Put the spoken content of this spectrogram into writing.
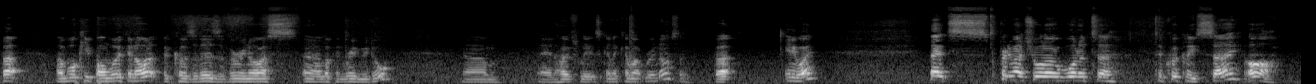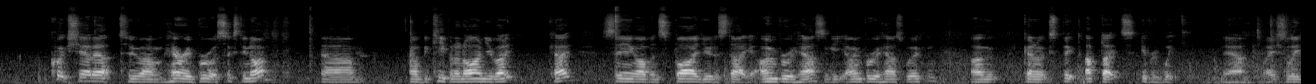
But I will keep on working on it because it is a very nice uh, looking Rimu door. Um, and hopefully it's going to come up really nicely. But anyway, that's pretty much all I wanted to, to quickly say. Oh, quick shout out to um, Harry Brewer 69. Um, I'll be keeping an eye on you, buddy. Okay, seeing I've inspired you to start your own brew house and get your own brew house working. I'm going to expect updates every week. Now, actually,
